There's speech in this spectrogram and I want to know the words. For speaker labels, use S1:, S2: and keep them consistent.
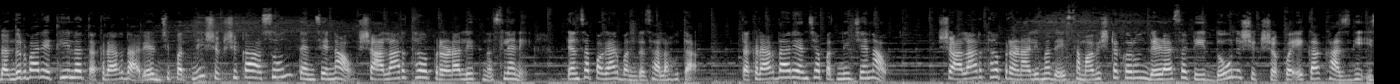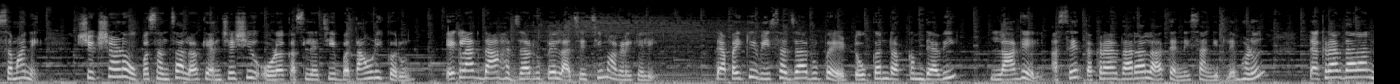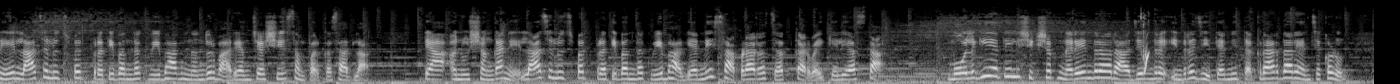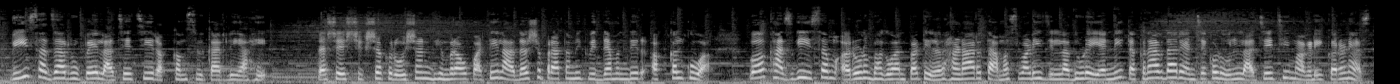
S1: नंदुरबार येथील तक्रारदार यांची पत्नी शिक्षिका असून त्यांचे नाव शालार्थ प्रणालीत नसल्याने त्यांचा पगार बंद झाला होता. तक्रारदार यांच्या पत्नीचे नाव शालार्थ प्रणालीमध्ये समाविष्ट करून देण्यासाठी दोन शिक्षक व एका खासगी इसमाने शिक्षण उपसंचालक यांच्याशी ओळख असल्याची बतावणी करून एक लाख दहा हजार रुपये लाचेची मागणी केली. त्यापैकी वीस हजार रुपये टोकन रक्कम द्यावी लागेल असे तक्रारदाराला त्यांनी सांगितले. म्हणून तक्रारदाराने लाचलुचपत प्रतिबंधक विभाग नंदुरबार यांच्याशी संपर्क साधला. त्या अनुषंगाने लाचलुचपत प्रतिबंधक विभाग यांनी सापळा रचत कारवाई केली असता. मोलगी येथील शिक्षक नरेंद्र राजेंद्र इंद्रजीत यांनी तक्रारदार यांच्याकडून वीस हजार रुपये लाचेची रक्कम स्वीकारली आहे. तसेच शिक्षक रोशन भीमराव पाटील आदर्श प्राथमिक विद्यामंदिर अक्कलकुवा व खासगी इसम अरुण भगवान पाटील राहणार तामसवाडी जिल्हा धुळे यांनी तक्रारदार यांच्याकडून लाचेची मागणी करण्यास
